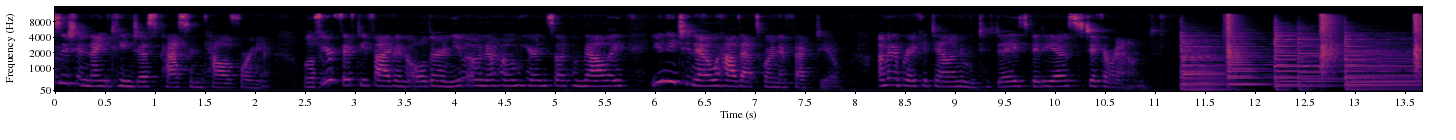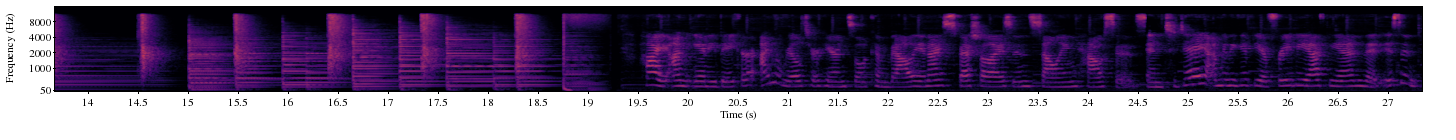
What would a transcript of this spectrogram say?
Proposition 19 just passed in California. Well, if you're 55 and older and you own a home here in Silicon Valley, you need to know how that's going to affect you. I'm going to break it down in today's video. Stick around. Hi, I'm Annie Baker. I'm a realtor here in Silicon Valley and I specialize in selling houses. And today I'm going to give you a freebie at the end that isn't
